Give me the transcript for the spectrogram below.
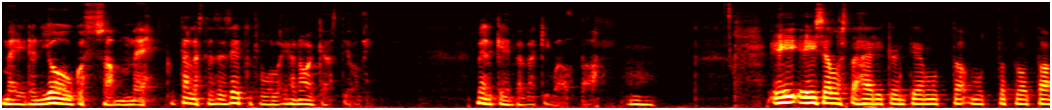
meidän joukossamme, kun tällaista se 70-luvulla ihan oikeasti oli. Melkeinpä väkivaltaa. Mm. Ei, ei sellaista häiriköintiä, mutta, mutta tuota,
